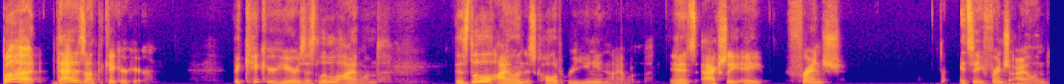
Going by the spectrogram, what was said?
But that is not the kicker here. The kicker here is this little island. This little island is called Reunion Island, and it's actually a French. It's a French island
